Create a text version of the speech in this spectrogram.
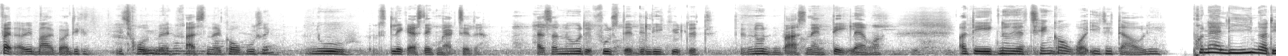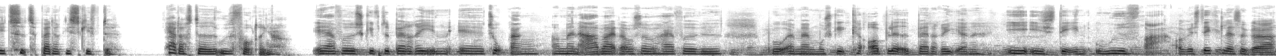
falder det meget godt i, i tråd med resten af korpus. Ikke? Nu lægger jeg slet ikke mærke til det. Altså nu er det fuldstændig ligegyldigt. Nu er den bare sådan en del af mig. Og det er ikke noget, jeg tænker over i det daglige. På nær lige, når det er tid til batteriskifte. Her er der stadig udfordringer. Jeg har fået skiftet batterien øh, to gange, og man arbejder og så har jeg fået at vide på, at man måske kan oplade batterierne i isten udefra. Og hvis det kan lade sig gøre,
